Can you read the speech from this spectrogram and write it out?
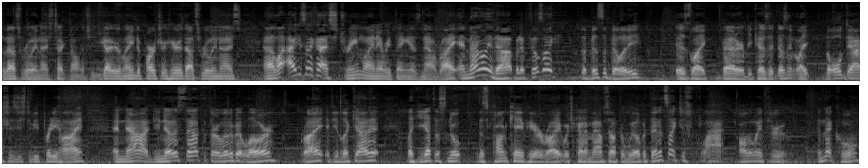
So that's really nice technology. You got your lane departure here. That's really nice. And I, I just like how streamlined everything is now, right? And not only that, but it feels like the visibility is like better because it doesn't like, the old dashes used to be pretty high. And now, do you notice that, that they're a little bit lower, right? If you look at it, like you got this no, this concave here, right? Which kind of maps out the wheel, but then it's like just flat all the way through. Isn't that cool?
